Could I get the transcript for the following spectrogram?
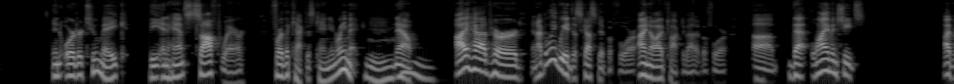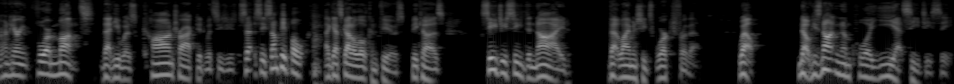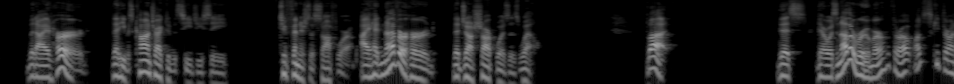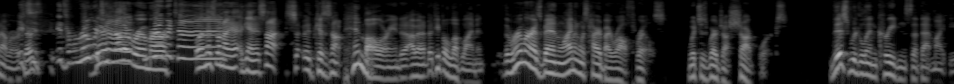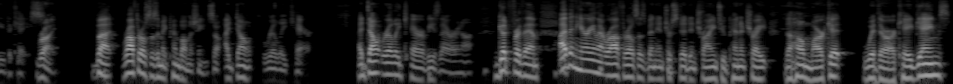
in order to make the enhanced software for the Cactus Canyon remake. Now, I had heard, and I believe we had discussed it before. I know I've talked about it before. Uh, that Lyman Sheets, I've been hearing for months that he was contracted with CGC. See, some people, I guess, got a little confused because CGC denied that Lyman Sheets worked for them. Well, no, he's not an employee at CGC, but I had heard that he was contracted with CGC to finish the software up. I had never heard that Josh Sharp was as well. But this, there was another rumor. Throw, I'll just keep throwing out rumors. It's There- just, it's rumor There's time. another rumor. Rumor time. well, and this one, I again, it's not so, because it's not pinball oriented, but people love Lyman. The rumor has been Lyman was hired by Raw Thrills, which is where Josh Sharp works. This would lend credence that that might be the case, right. But Raw Thrills doesn't make pinball machines, so I don't really care. I don't really care if he's there or not. Good for them. I've been hearing that Raw Thrills has been interested in trying to penetrate the home market with their arcade games.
